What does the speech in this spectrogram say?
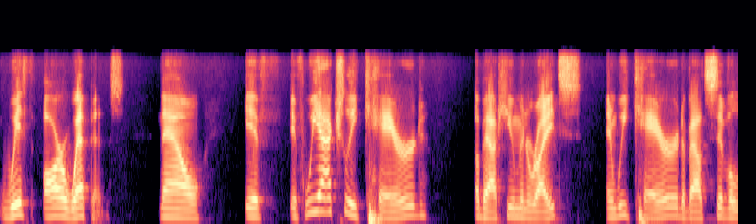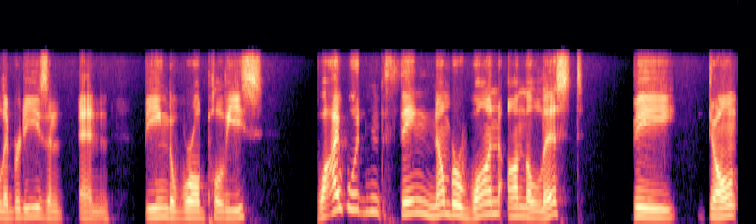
with our weapons. Now, if if we actually cared about human rights and we cared about civil liberties and and being the world police, why wouldn't thing number 1 on the list be don't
